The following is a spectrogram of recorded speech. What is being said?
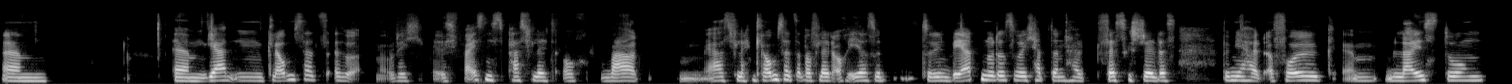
Ähm, ähm, ja, ein Glaubenssatz, also, oder ich, ich weiß nicht, es passt vielleicht auch, war, ja, ist vielleicht ein Glaubenssatz, aber vielleicht auch eher so zu den Werten oder so. Ich habe dann halt festgestellt, dass bei mir halt Erfolg, ähm, Leistung,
